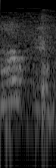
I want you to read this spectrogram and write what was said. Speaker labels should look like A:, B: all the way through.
A: Okay.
